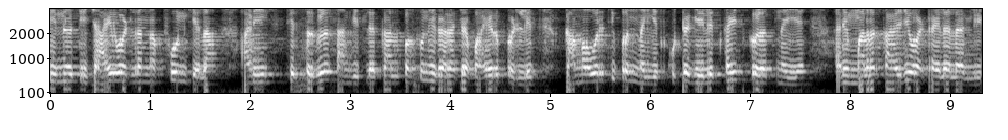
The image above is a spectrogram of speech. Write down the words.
तिनं तिच्या आई वडिलांना फोन केला. आणि हे सगळं सांगितलं. कालपासून हे घराच्या बाहेर पडलेत. कामावरती पण नाहीयेत. कुठं गेलेत काहीच कळत नाहीये. आणि मला काळजी वाटायला लागली.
